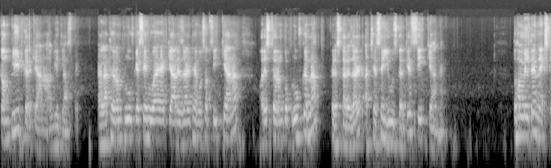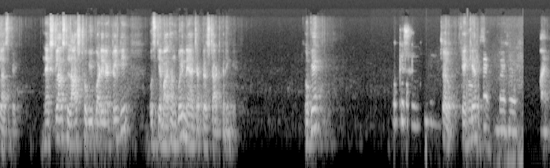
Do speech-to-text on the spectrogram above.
कंप्लीट करके आना अगली क्लास पे। पहला थ्योरम प्रूव कैसे हुआ है, क्या रिज़ल्ट है, वो सब सीख के आना और इस थ्योरम को प्रूव करना, फिर इसका रिज़ल्ट अच्छे से यूज़ करके सीख के आना तो हम मिलते हैं नेक्स्ट क्लास पे। नेक्स्ट क्लास लास्ट होगी क्वारिलेटरल की उसके बाद हम कोई नया चैप्टर स्टार्ट करेंगे। ओके ओके सर चलो टेक केयर बाय बाय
